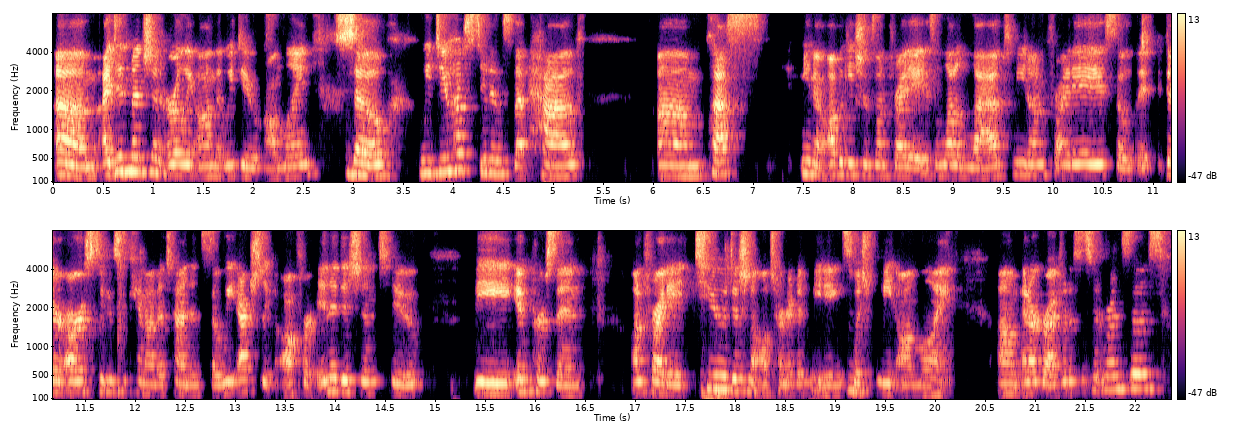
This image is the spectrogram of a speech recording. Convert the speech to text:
Um, I did mention early on that we do online. So we do have students that have um, class you know, obligations on Fridays. A lot of labs meet on Fridays, so it, there are students who cannot attend, and so we actually offer, in addition to the in-person on Friday, two additional alternative meetings which meet online. Um, and our graduate assistant runs those.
